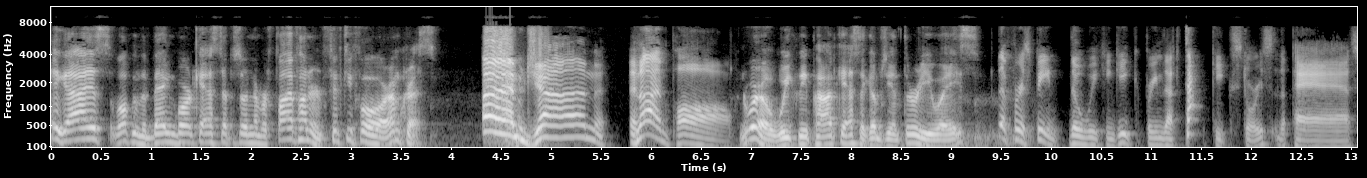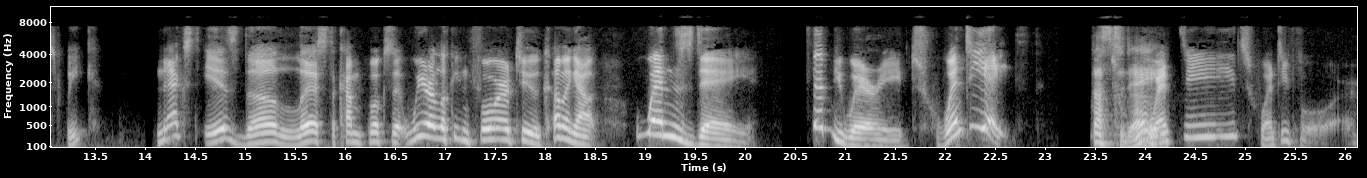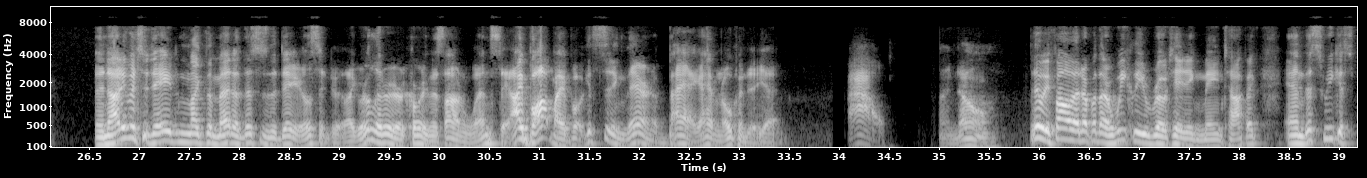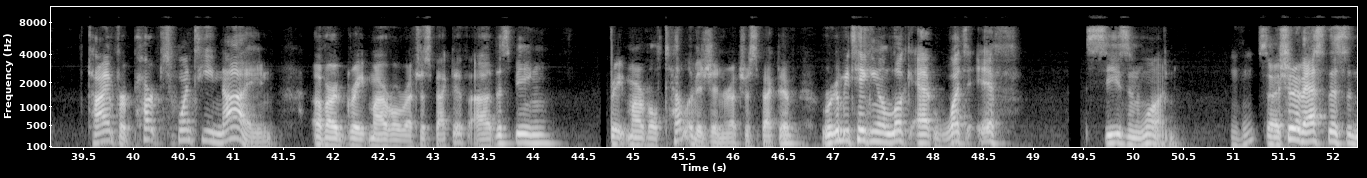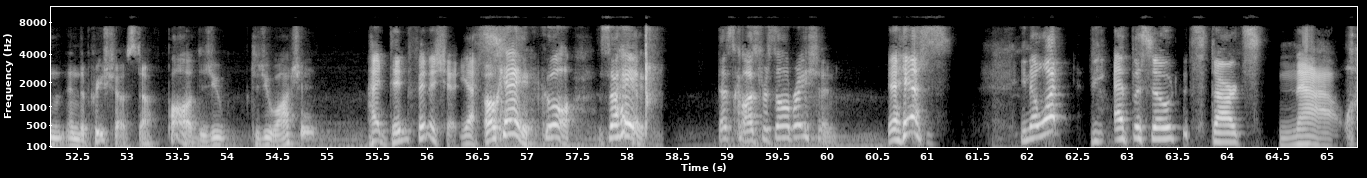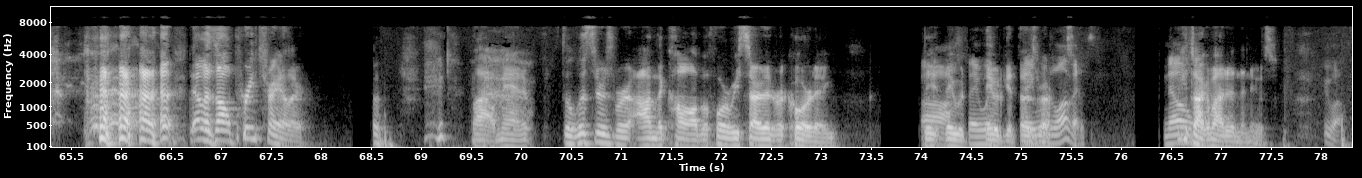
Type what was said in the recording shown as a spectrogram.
Hey guys, welcome to Bang Broadcast episode number 554. I'm Chris. I'm John. And I'm Paul. And we're a weekly podcast that comes to you in three ways. The first being The Week in Geek, bringing the top geek stories of the past week. Next is the list of comic books that we are looking forward to coming out Wednesday, February 28th. That's today. 2024. And not even today in like the meta, this is the day you're listening to it. Like we're literally recording this on Wednesday. I bought my book. It's sitting there in a bag. I haven't opened it yet. Wow. I know. Then we follow that up with our weekly rotating main topic. And this week it's time for part 29 of our Great Marvel retrospective. Uh, this being Great Marvel Television retrospective. We're going to be taking a look at What If season one. Mm-hmm. So I should have asked this in, in the pre-show stuff. Paul, did you did you watch it? I did finish it, yes. Okay, cool. So hey, that's cause for celebration. Yeah, yes. You know what? The episode starts now. that was all pre-trailer. Wow, man! If the listeners were on the call before we started recording, they, Oh, they would they would, get those They would love it. No, We can talk about it in the news. we will.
